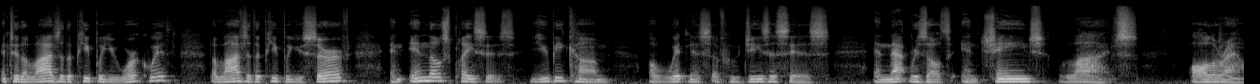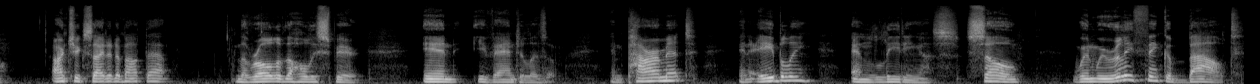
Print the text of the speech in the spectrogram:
into the lives of the people you work with, the lives of the people you serve. And in those places, you become a witness of who Jesus is and that results in changed lives all around. Aren't you excited about that? The role of the Holy Spirit in evangelism, empowerment, enabling, and leading us. So, when we really think about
